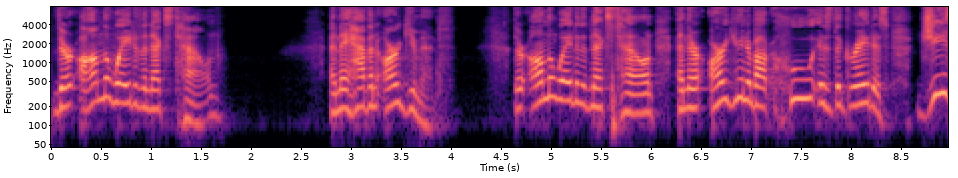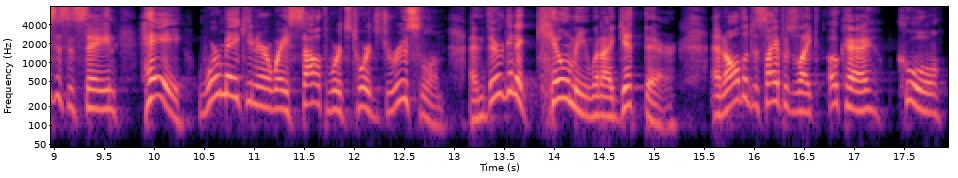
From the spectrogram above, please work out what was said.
They're on the way to the next town and they have an argument. They're on the way to the next town and they're arguing about who is the greatest. Jesus is saying, Hey, we're making our way southwards towards Jerusalem and they're going to kill me when I get there. And all the disciples are like, Okay, cool.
